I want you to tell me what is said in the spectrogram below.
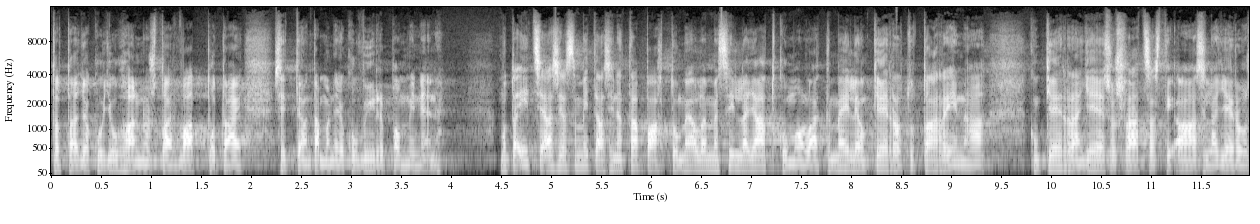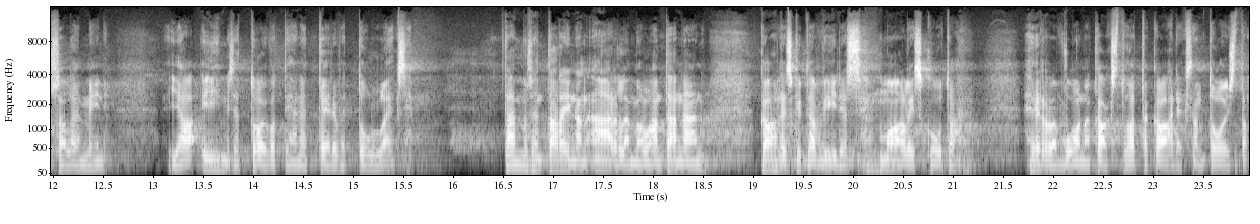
tota, joku juhannus tai vappu, tai sitten on tämmöinen joku virpominen. Mutta itse asiassa mitä siinä tapahtuu? Me olemme sillä jatkumolla, että meille on kerrottu tarinaa, kun kerran Jeesus ratsasti aasilla Jerusalemiin ja ihmiset toivotti hänet tervetulleeksi. Tämmöisen tarinan äärellä me ollaan tänään 25. maaliskuuta Herran vuonna 2018.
